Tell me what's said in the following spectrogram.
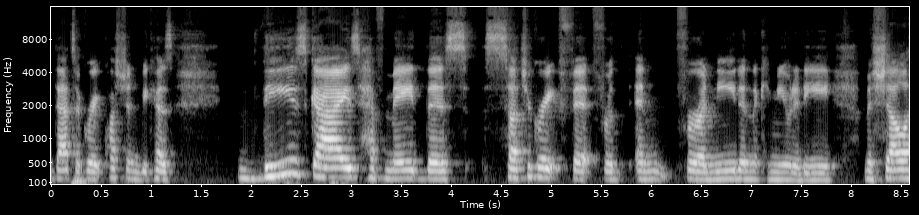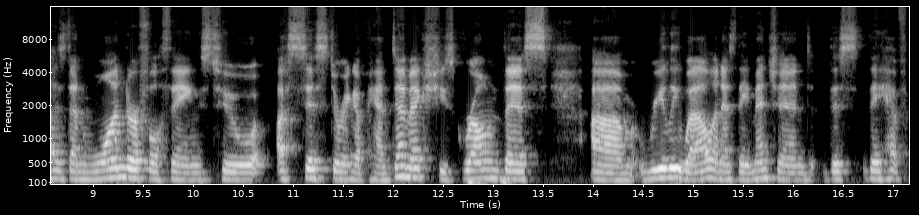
that's a great question because these guys have made this such a great fit for and for a need in the community. Michelle has done wonderful things to assist during a pandemic. She's grown this um, really well, and as they mentioned, this they have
